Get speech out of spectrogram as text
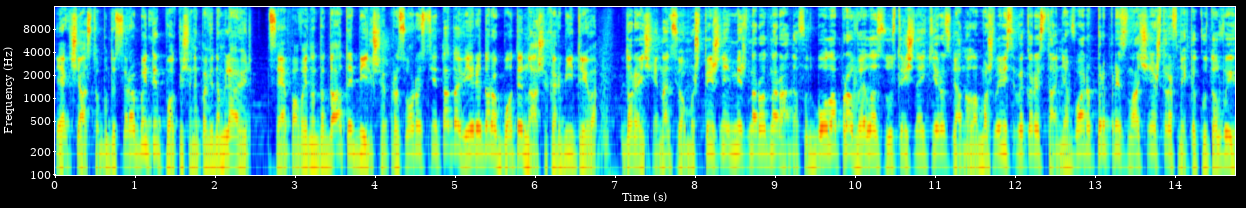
Як часто будуть це робити, поки що не повідомляють. Це повинно додати більше прозорості та довіри до роботи наших арбітрів. До речі, на цьому ж тижні Міжнародна рада футбола провела зустріч, на якій розглянула можливість використання ВАР при призначенні штрафних та кутових,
